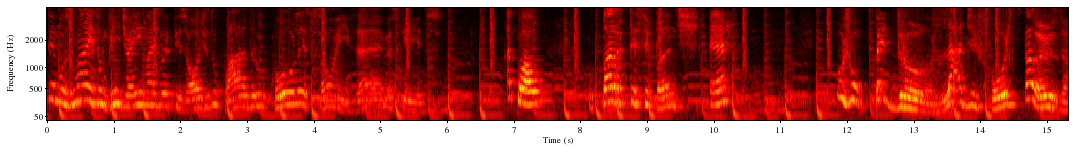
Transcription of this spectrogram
temos mais um vídeo aí, mais um episódio do quadro Coleções, é meus queridos, a qual o participante é o João Pedro, lá de Fortaleza.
